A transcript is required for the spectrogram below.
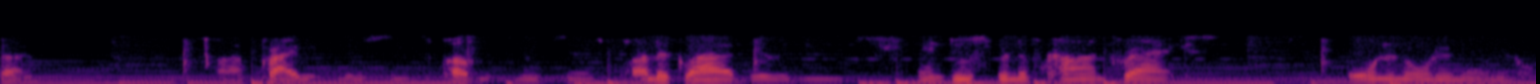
okay, uh, private nuisance, public nuisance, public liability, inducement of contracts, on and on and on and on.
